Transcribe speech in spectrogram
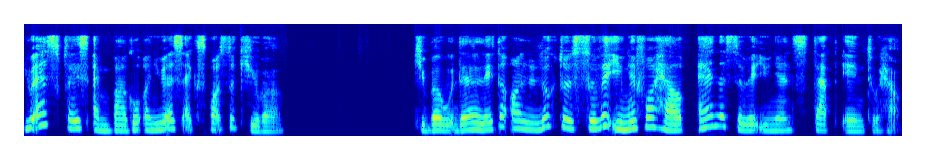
US placed embargo on US exports to Cuba. Cuba would then later on look to the Soviet Union for help and the Soviet Union stepped in to help.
